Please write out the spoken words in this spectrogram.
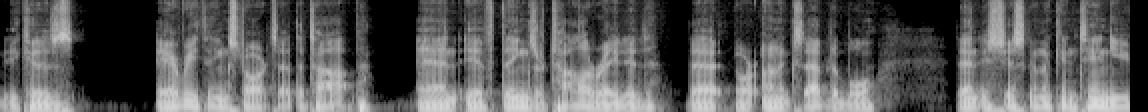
because everything starts at the top. And if things are tolerated that are unacceptable, then it's just going to continue.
